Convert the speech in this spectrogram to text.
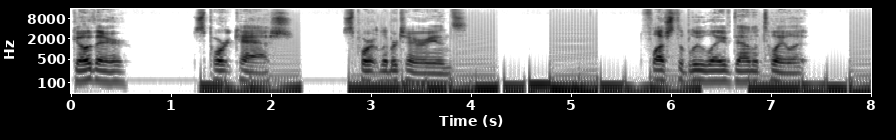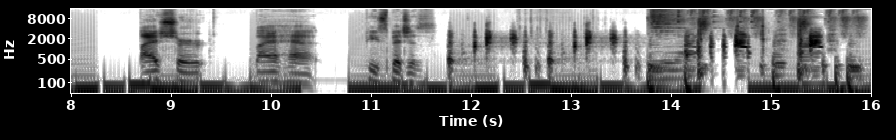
Go there, support Kash, support libertarians, flush the blue lave down the toilet, buy a shirt, buy a hat. Peace, bitches. Wow.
